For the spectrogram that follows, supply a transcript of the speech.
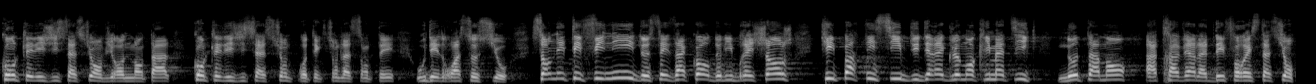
contre les législations environnementales, contre les législations de protection de la santé ou des droits sociaux. C'en était fini de ces accords de libre-échange qui participent du dérèglement climatique, notamment à travers la déforestation.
